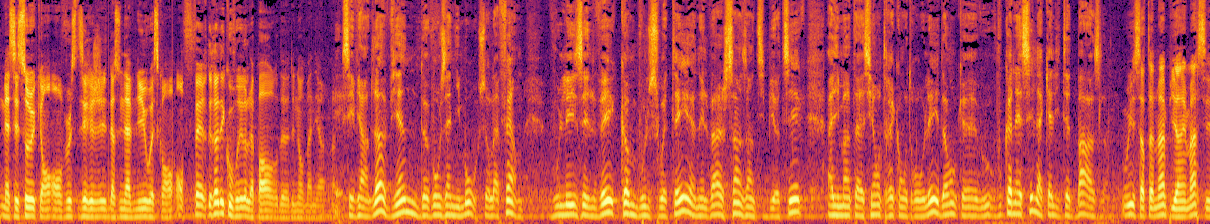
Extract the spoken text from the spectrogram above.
Mais c'est sûr qu'on veut se diriger dans une avenue où est-ce qu'on fait redécouvrir le porc d'une autre manière. Ces viandes-là viennent de vos animaux sur la ferme vous les élevez comme vous le souhaitez, un élevage sans antibiotiques, alimentation très contrôlée. Donc, euh, vous, connaissez la qualité de base. Oui, certainement. Puis honnêtement, c'est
